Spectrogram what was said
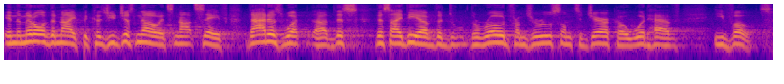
in the middle of the night because you just know it's not safe. That is what uh, this, this idea of the, the road from Jerusalem to Jericho would have evoked.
